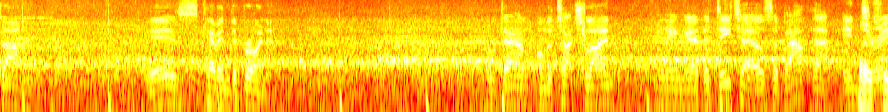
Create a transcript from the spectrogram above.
Sane. Here's Kevin De Bruyne. Well, down on the touchline, getting uh, the details about that injury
